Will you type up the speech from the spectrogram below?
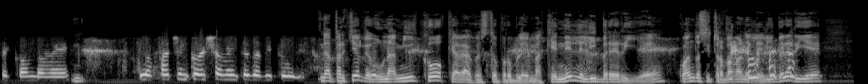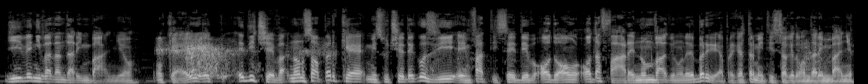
secondo me Mm. Lo faccio inconsciamente d'abitudine. No, perché io avevo un amico che aveva questo problema, che nelle librerie, quando si trovava nelle librerie, gli veniva ad andare in bagno, ok? E, e diceva, non so perché mi succede così e infatti se devo- ho, ho- ho da fare non vado in una libreria perché altrimenti so che devo andare in bagno.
